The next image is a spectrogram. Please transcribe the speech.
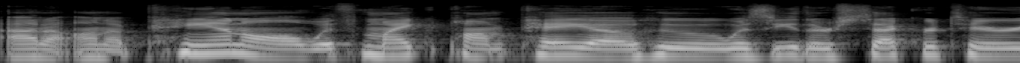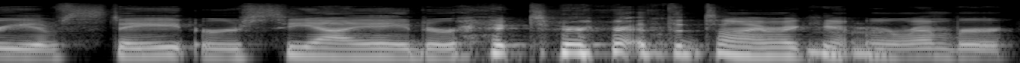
a, on a panel with Mike Pompeo, who was either Secretary of State or CIA director at the time. I can't mm-hmm. remember.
